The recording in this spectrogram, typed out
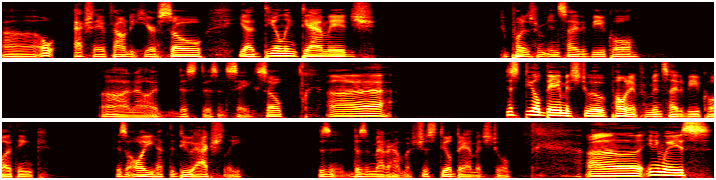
uh, oh, actually, I found it here. So, yeah, dealing damage to opponents from inside a vehicle. Ah, oh, no, it, this doesn't say. So, uh, just deal damage to an opponent from inside a vehicle. I think is all you have to do. Actually, doesn't doesn't matter how much. Just deal damage to them. Uh, anyways,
